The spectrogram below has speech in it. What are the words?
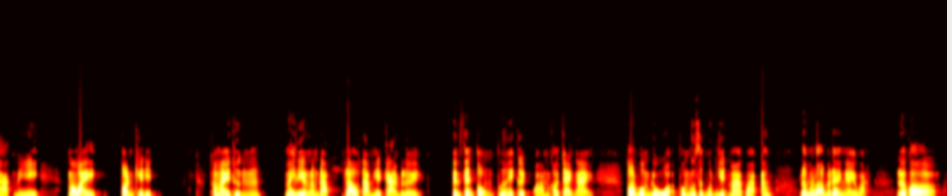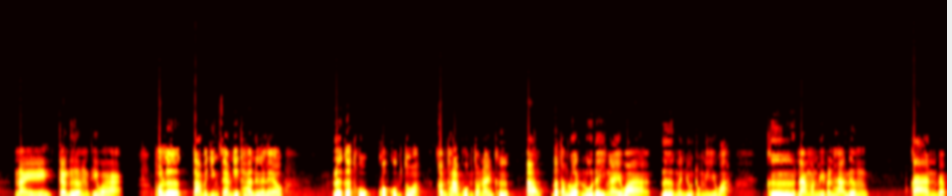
ฉากนี้มาไว้ตอนเครดิตทำไมถึง ไม่เรียงลำดับเล่าตามเหตุการณ์ไปเลย เป็นเส้นตรงเพื่อให้เกิดความเข้าใจง่าย ตอนผมดูอะผมรู้สึกหงุดหงิดมากว่าอ้าวแล้วมันรอดมาได้ไงวะแล้วก็ไหนจะเรื่องที่ว่า พอเลิกตามไปยิงแซมที่ท่าเรือแล้ว เลิกก็ถูกควบคุมตัวคำถามผมตอนนั้นคือ เอ้า แล้วตำรวจรู้ได้ยังไงว่าเลิกมันอยู่ตรงนี้วะคือหนังมันมีปัญหาเรื่องการแบบ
